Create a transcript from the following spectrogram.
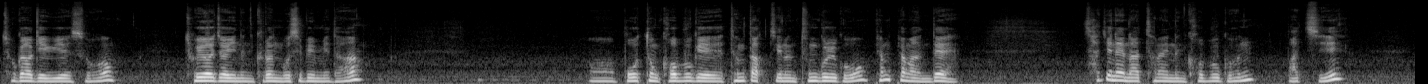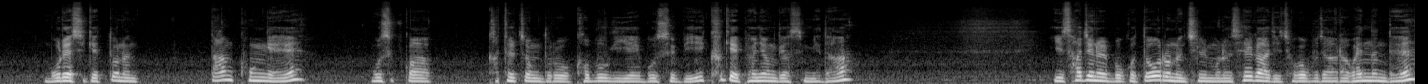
조각에 의해서 조여져 있는 그런 모습입니다. 어, 보통 거북의 등딱지는 둥글고 평평한데 사진에 나타나 있는 거북은 마치 모래시계 또는 땅콩의 모습과 같을 정도로 거북이의 모습이 크게 변형되었습니다. 이 사진을 보고 떠오르는 질문을 세 가지 적어보자 라고 했는데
